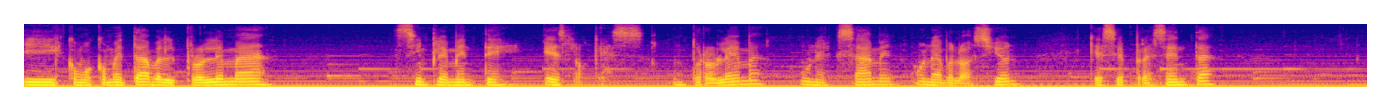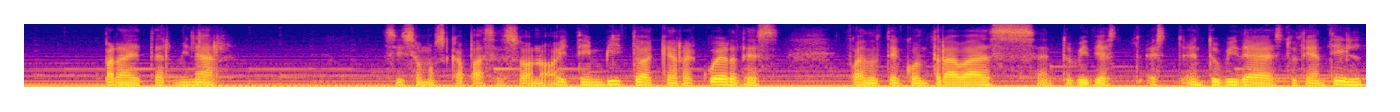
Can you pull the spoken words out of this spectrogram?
Y como comentaba, el problema simplemente es lo que es. Un problema, un examen, una evaluación que se presenta para determinar si somos capaces o no. Y te invito a que recuerdes cuando te encontrabas en tu vida, en tu vida estudiantil,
